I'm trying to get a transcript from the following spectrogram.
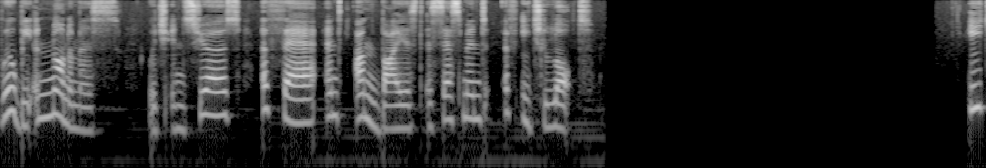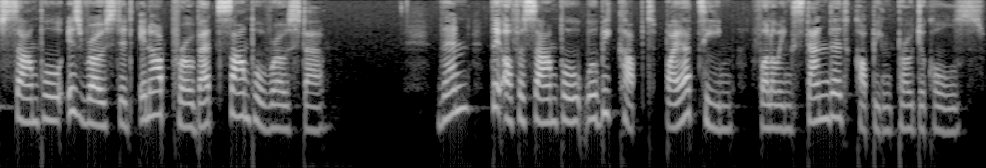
will be anonymous, which ensures a fair and unbiased assessment of each lot. Each sample is roasted in our Probat sample roaster. Then the offer sample will be cupped by our team following standard cupping protocols.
